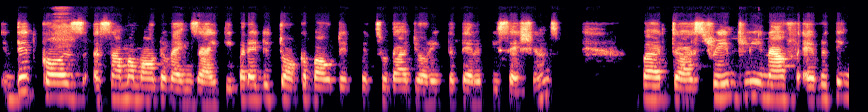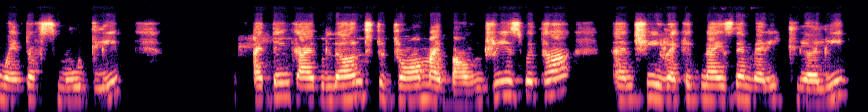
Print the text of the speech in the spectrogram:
It did cause some amount of anxiety, but I did talk about it with Sudha during the therapy sessions. But uh, strangely enough, everything went off smoothly. I think I've learned to draw my boundaries with her, and she recognized them very clearly.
